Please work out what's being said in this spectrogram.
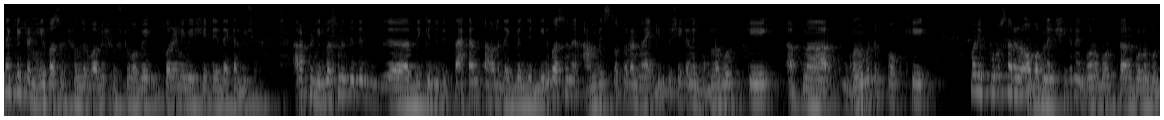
নাকি একটা নির্বাচন সুন্দরভাবে, সুষ্ঠুভাবে করে নেবে সেটাই দেখার বিষয়। আর আপনি নির্বাচনের যদি দিকে যদি তাকান, তাহলে দেখবেন যে নির্বাচনের আমৃত ততটা নাই, কিন্তু সেখানে গণভোটকে আপনার, গণভোটের পক্ষে মানে প্রসারের অভাব নাই। সেখানে গণভোট আর গণভোট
